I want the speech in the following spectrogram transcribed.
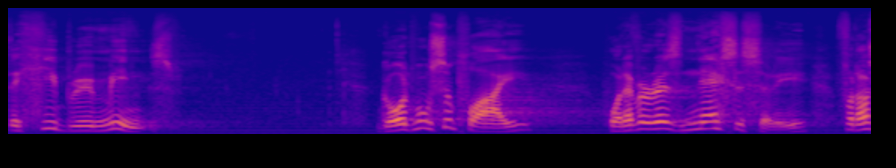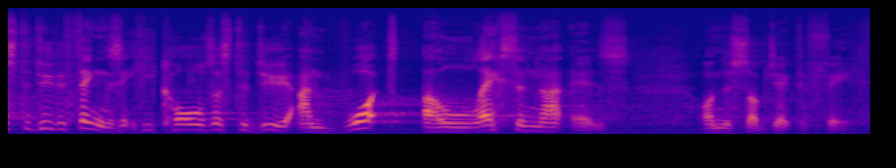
the Hebrew means. God will supply whatever is necessary for us to do the things that he calls us to do. And what a lesson that is on the subject of faith.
